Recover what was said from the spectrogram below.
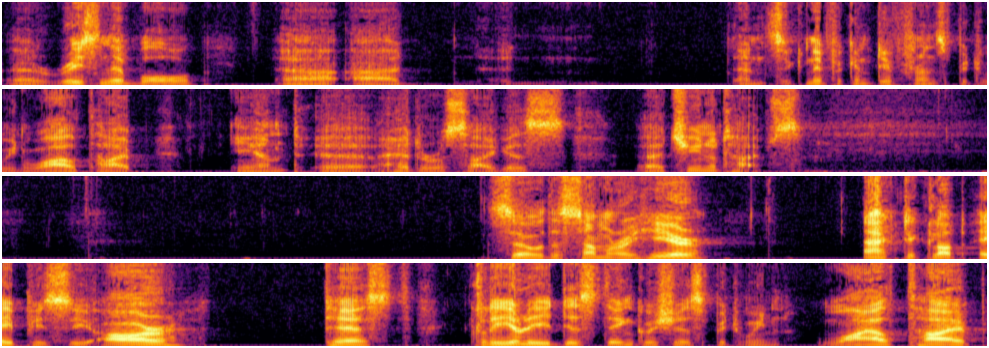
a reasonable uh, uh, and significant difference between wild type and uh, heterozygous uh, genotypes. So the summary here, ActiClot APCR test clearly distinguishes between wild type,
